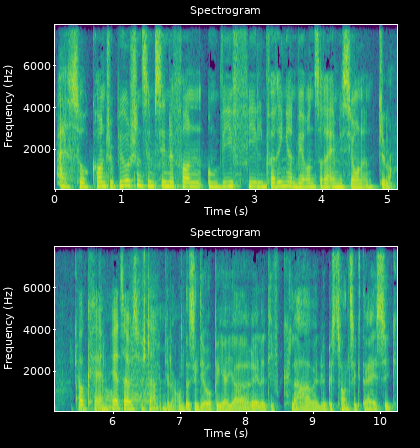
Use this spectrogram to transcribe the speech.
Also Contributions im Sinne von, um wie viel verringern wir unsere Emissionen? Genau. genau Okay, genau. jetzt habe ich es verstanden. Genau, und da sind die Europäer ja relativ klar, weil wir bis 2030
